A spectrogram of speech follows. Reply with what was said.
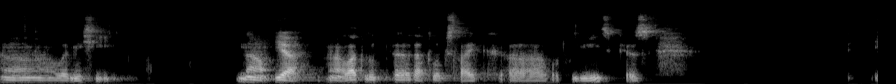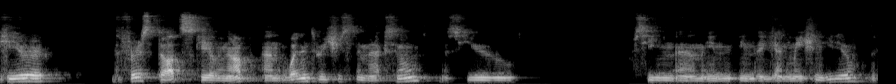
Uh, let me see. Now, yeah, uh, that, look, uh, that looks like uh, what we need because here the first dot scaling up and when it reaches the maximum, as you seen um, in, in the animation video, the,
